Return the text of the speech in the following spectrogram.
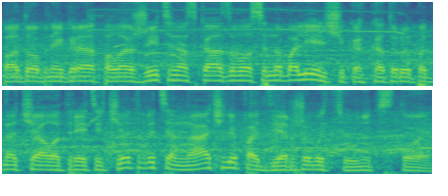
Подобная игра положительно сказывалась на болельщиках, которые под начало третьей четверти начали поддерживать «Уник» стоя.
